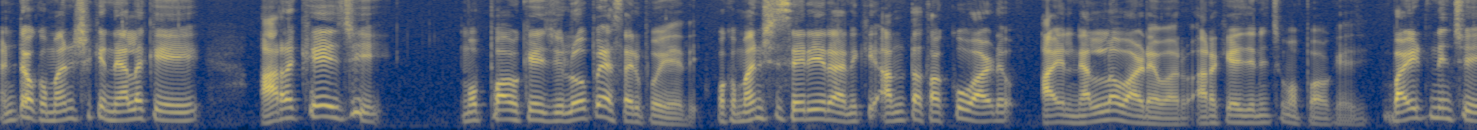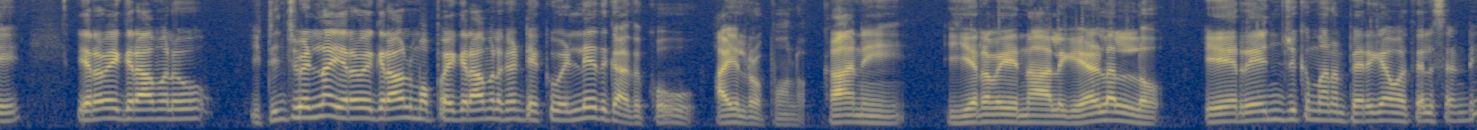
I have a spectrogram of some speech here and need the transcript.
అంటే ఒక మనిషికి నెలకి అర కేజీ ముప్పావు కేజీ లోపే సరిపోయేది. ఒక మనిషి శరీరానికి అంత తక్కువ వాడే ఆయిల్ నెలలో వాడేవారు అర కేజీ నుంచి ముప్పావు కేజీ. బయట నుంచి ఇరవై గ్రాములు ఇటించి వెళ్ళినా ఇరవై గ్రాములు ముప్పై గ్రాముల కంటే ఎక్కువ వెళ్ళేది కాదు కొవ్వు ఆయిల్ రూపంలో. కానీ ఇరవై నాలుగేళ్ళలో ఏ రేంజ్కి మనం పెరిగామో తెలుసండి?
